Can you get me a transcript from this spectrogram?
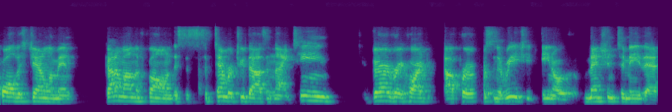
called this gentleman. Got him on the phone. This is September 2019. Very very hard uh, person to reach. He, you know, mentioned to me that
